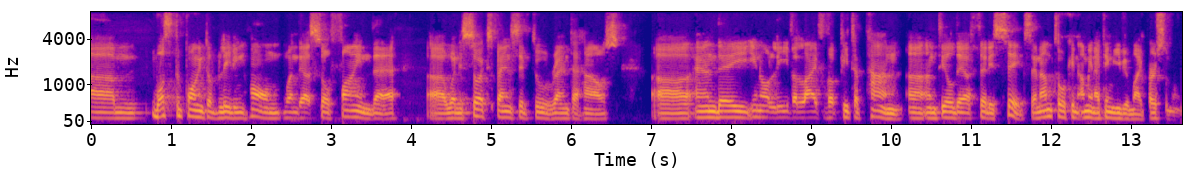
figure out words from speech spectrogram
um, what's the point of leaving home when they're so fine there, uh, when it's so expensive to rent a house? Uh, and they, you know, live a life of a Peter Pan uh, until they are 36. And I'm talking, I mean, I can give you my personal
